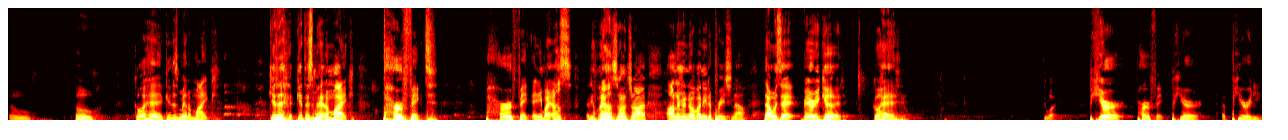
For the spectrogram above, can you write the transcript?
Oh, oh, go ahead. Give this man a mic. Get, a, get this man a mic. Perfect. Perfect. Anybody else? Anybody else want to try? I don't even know if I need to preach now. That was it. Very good. Go ahead. Do what? Pure. Perfect. Pure. A purity.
